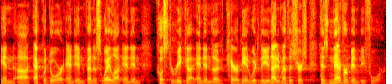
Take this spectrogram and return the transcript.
in uh, Ecuador and in Venezuela and in Costa Rica and in the Caribbean, which the United Methodist Church has never been before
